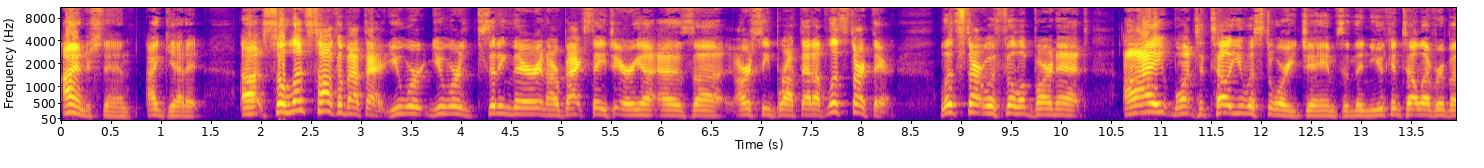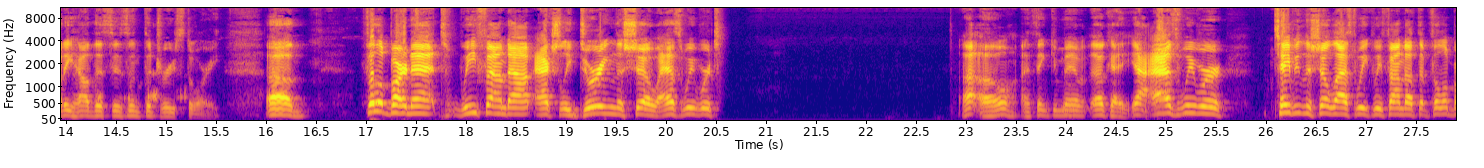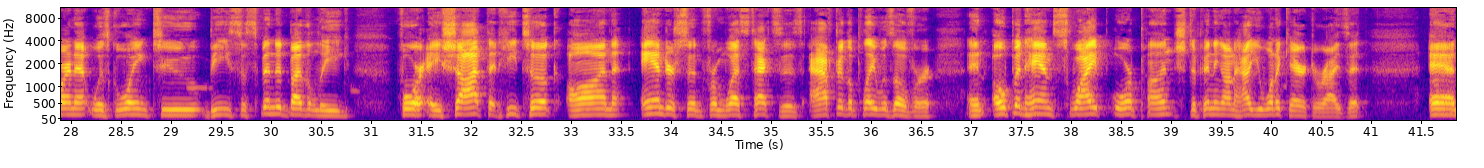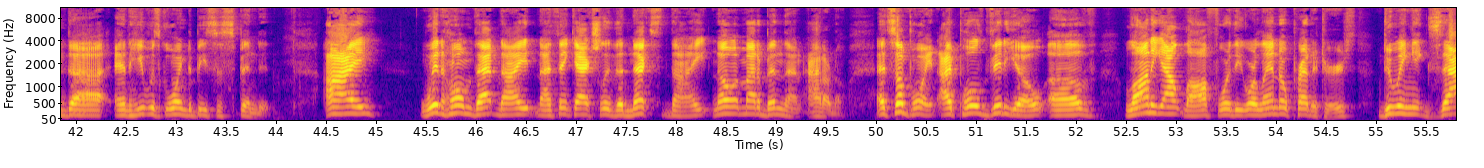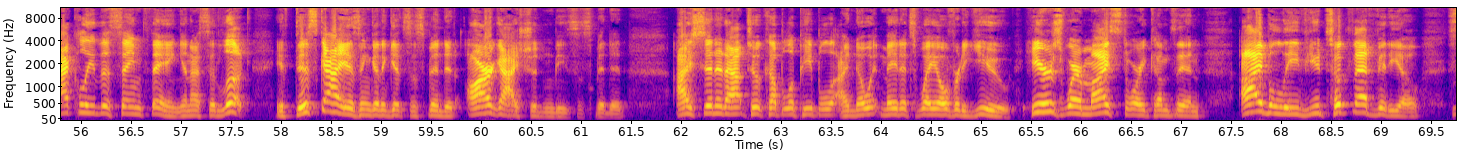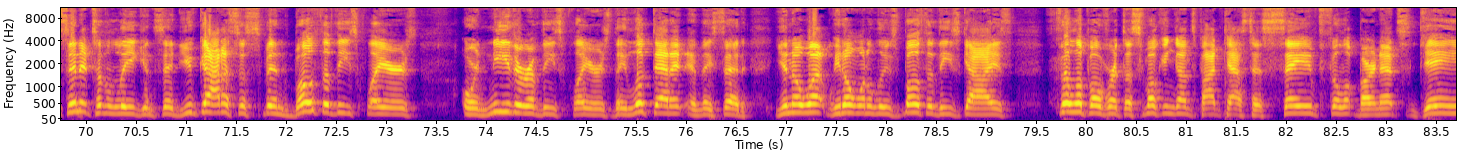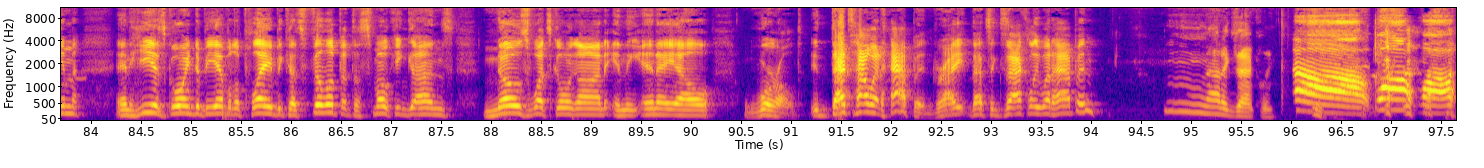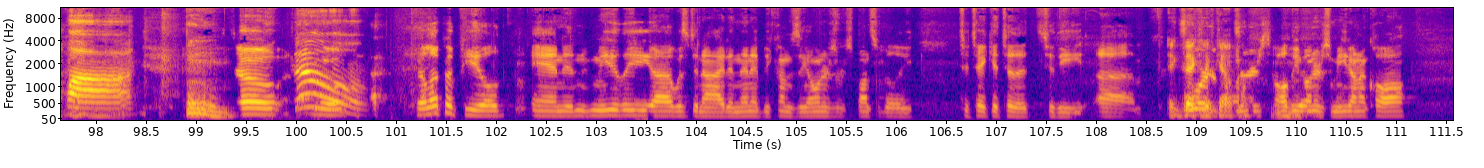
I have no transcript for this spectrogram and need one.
I understand. I get it. Uh, so let's talk about that. You were you were sitting there in our backstage area as uh, RC brought that up. Let's start there. Let's start with Philip Barnett. I want to tell you a story, James, and then you can tell everybody how this isn't the true story. Um, Philip Barnett, we found out actually during the show as we were. Uh oh, I think you may have. Okay, yeah, as we were taping the show last week, we found out that Philip Barnett was going to be suspended by the league for a shot that he took on Anderson from West Texas after the play was over, an open hand swipe or punch, depending on how you want to characterize it, and uh, and he was going to be suspended. I went home that night, and I think actually the next night, no, it might have been then, I don't know. At some point, I pulled video of Lonnie Outlaw for the Orlando Predators doing exactly the same thing, and I said, look if this guy isn't going to get suspended, our guy shouldn't be suspended. I sent it out to a couple of people. I know it made its way over to you. Here's where my story comes in. I believe you took that video, sent it to the league, and said, You've got to suspend both of these players or neither of these players. They looked at it and they said, You know what? We don't want to lose both of these guys. Philip over at the Smoking Guns podcast has saved Philip Barnett's game and he is going to be able to play because Philip at the Smoking Guns knows what's going on in the NAL world. That's how it happened, right? That's exactly what happened. Mm, not exactly. Oh, wah wah wah. Boom. So, Boom. Philip appealed and immediately uh, was denied, and then it becomes the owner's responsibility to take it to the to the um, executive. Owners, all mm-hmm. the owners meet on a call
